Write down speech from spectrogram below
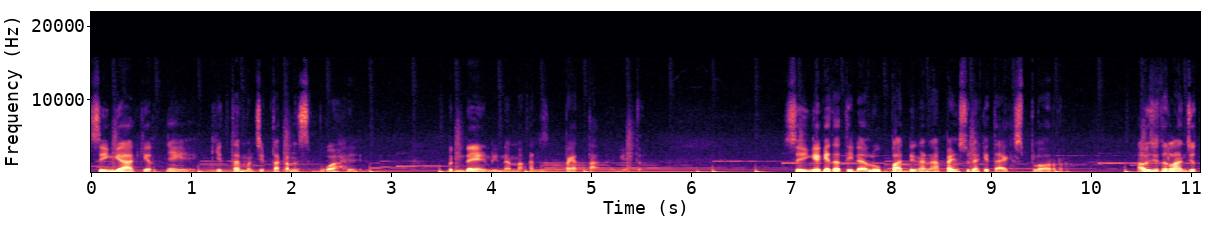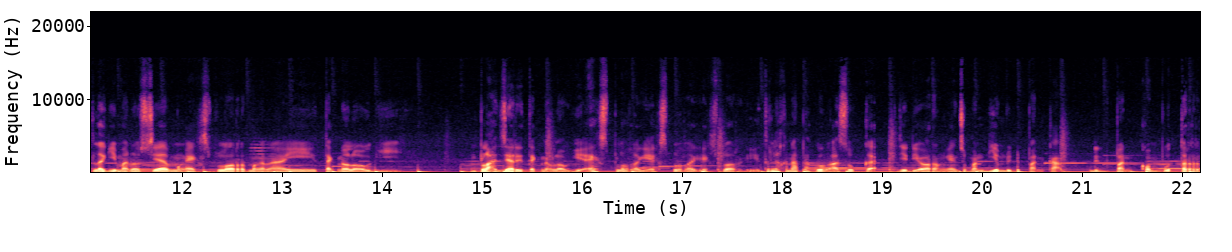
Sehingga akhirnya kita menciptakan sebuah benda yang dinamakan peta gitu. Sehingga kita tidak lupa dengan apa yang sudah kita explore. Habis itu lanjut lagi manusia mengeksplor mengenai teknologi mempelajari teknologi explore lagi explore lagi explore lagi. Itulah kenapa gue nggak suka jadi orang yang cuman diem di depan kak di depan komputer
